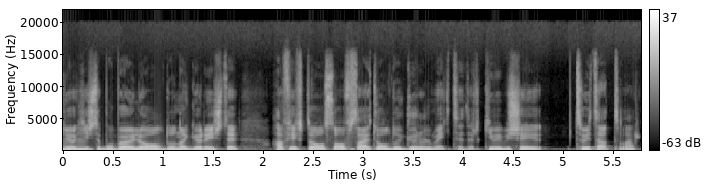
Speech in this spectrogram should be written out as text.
Diyor ki işte bu böyle olduğuna göre işte hafif de olsa offside olduğu görülmektedir gibi bir şey tweet attılar.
